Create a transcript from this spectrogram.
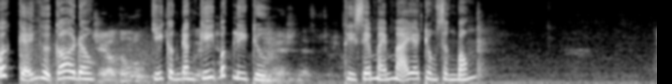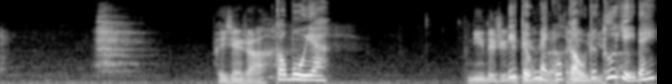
Bất kể người có ở đâu Chỉ cần đăng ký bất ly trường Thì sẽ mãi mãi ở trong sân bóng. Cậu Bùi à Ý tưởng này của cậu rất thú vị đấy.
